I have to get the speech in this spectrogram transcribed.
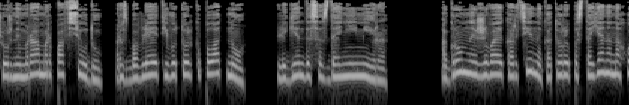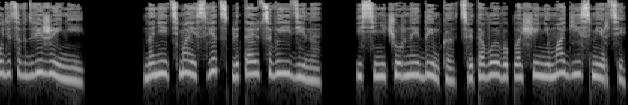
Черный мрамор повсюду, разбавляет его только полотно, легенда создания мира. Огромная живая картина, которая постоянно находится в движении. На ней тьма и свет сплетаются воедино, и сине-черная дымка, цветовое воплощение магии и смерти,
